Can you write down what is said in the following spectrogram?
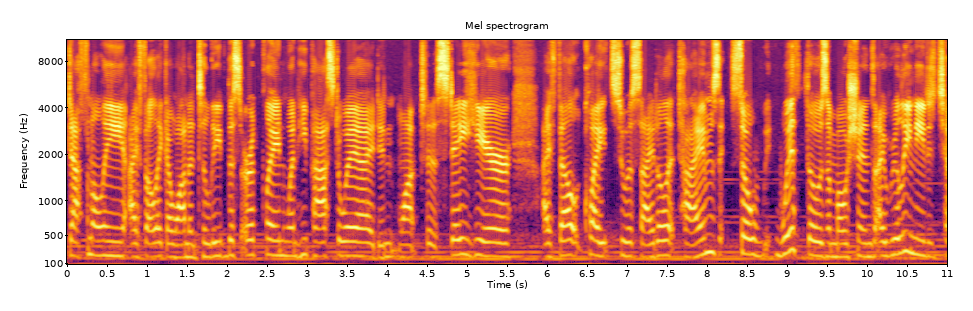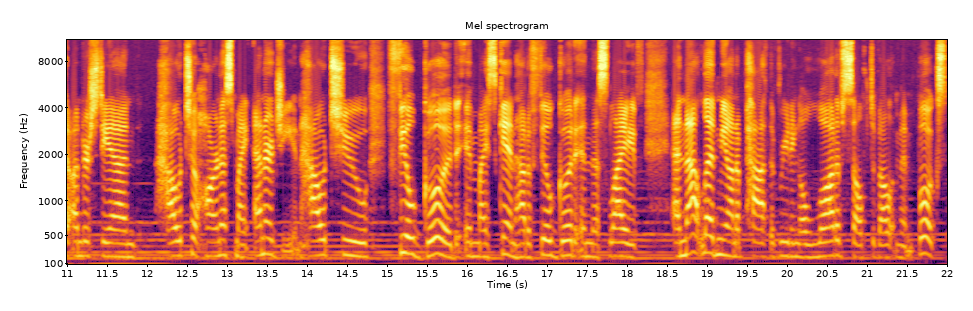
definitely I felt like I wanted to leave this earth plane when he passed away. I didn't want to stay here. I felt quite suicidal at times. So, with those emotions, I really needed to understand how to harness my energy and how to feel good in my skin, how to feel good in this life. And that led me on a path of reading a lot of self development books,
